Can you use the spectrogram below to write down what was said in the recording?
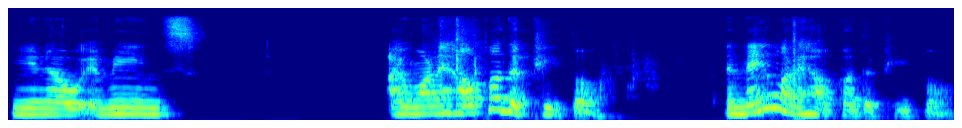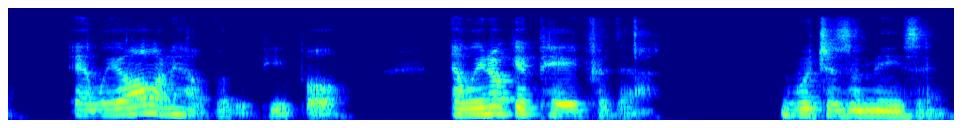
You know, it means I want to help other people, and they want to help other people, and we all want to help other people, and we don't get paid for that, which is amazing.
